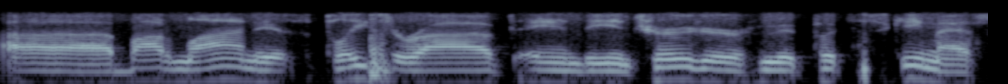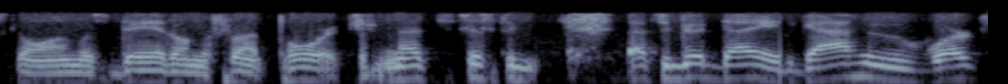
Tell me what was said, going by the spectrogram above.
uh, bottom line is the police arrived, and the intruder who had put the ski mask on was dead on the front porch, and that's just a that's a good day. The guy who works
